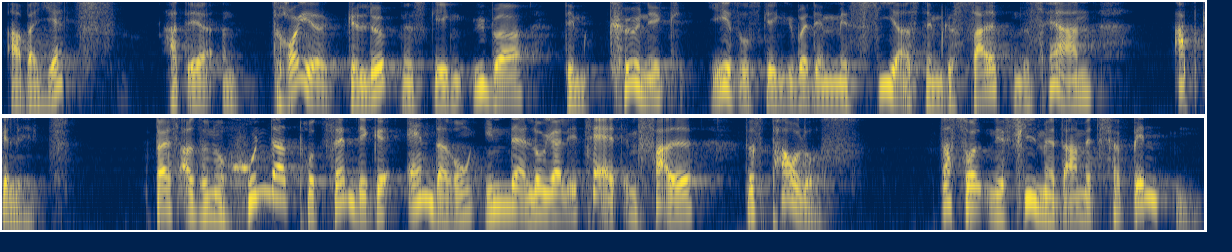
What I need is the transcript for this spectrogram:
Aber jetzt hat er ein Treuegelöbnis gegenüber dem König Jesus, gegenüber dem Messias, dem Gesalbten des Herrn, abgelegt. Da ist also eine hundertprozentige Änderung in der Loyalität im Fall des Paulus. Das sollten wir vielmehr damit verbinden.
